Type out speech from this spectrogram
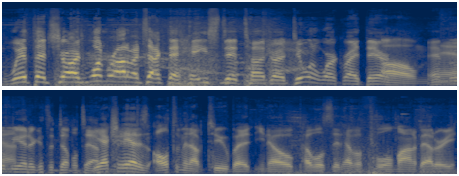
with the charge. One more auto attack. The hasted Tundra doing work right there. Oh, man. And. Moonmeander gets a double tap. He actually had his ultimate up too, but you know Pebbles did have a full mana battery.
